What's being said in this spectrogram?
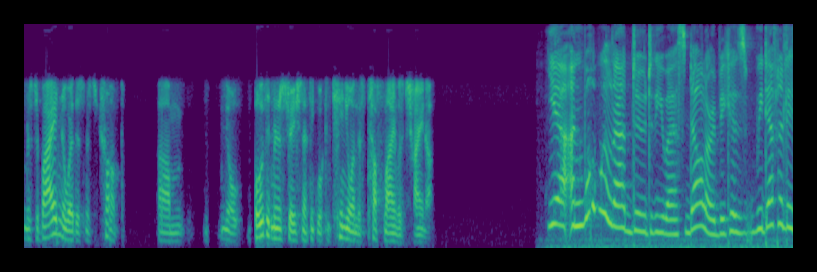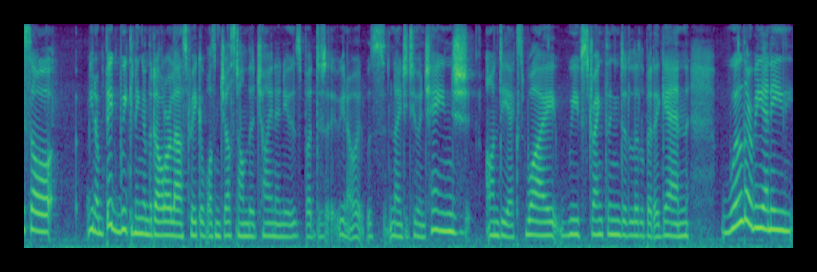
Mr. Biden or whether it's Mr. Trump, um, you know, both administrations, I think, will continue on this tough line with China. Yeah, and what will that do to the US dollar? Because we definitely saw, you know, big weakening in the dollar last week. It wasn't just on the China news, but, you know, it was 92 and change on DXY. We've strengthened it a little bit again. Will there be any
